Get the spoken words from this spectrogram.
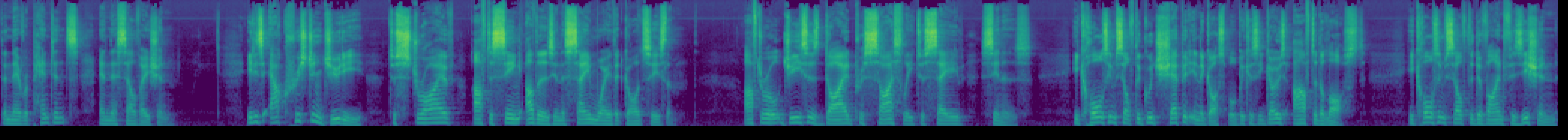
than their repentance and their salvation. It is our Christian duty to strive after seeing others in the same way that God sees them. After all, Jesus died precisely to save sinners. He calls himself the Good Shepherd in the Gospel because he goes after the lost. He calls himself the Divine Physician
